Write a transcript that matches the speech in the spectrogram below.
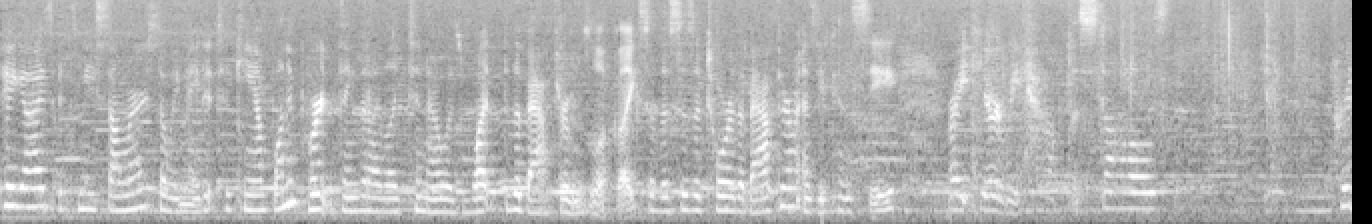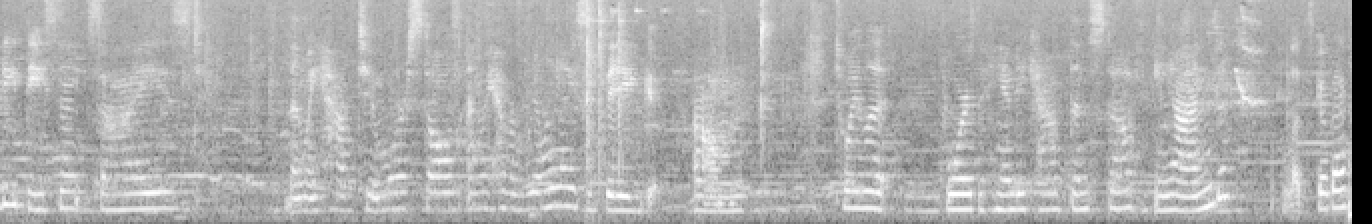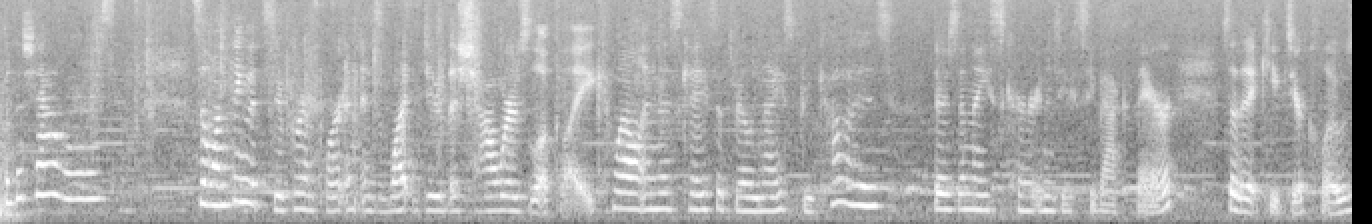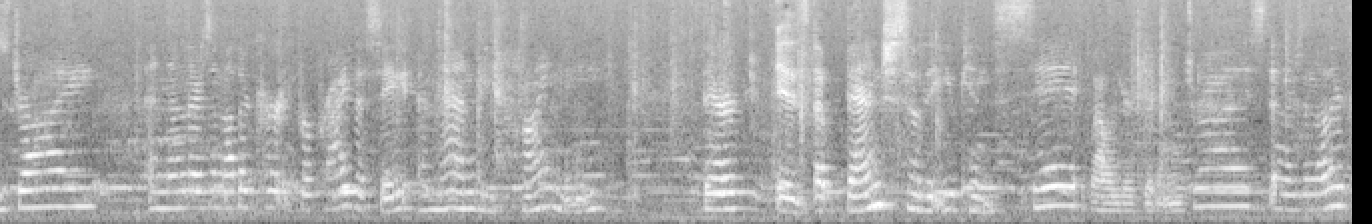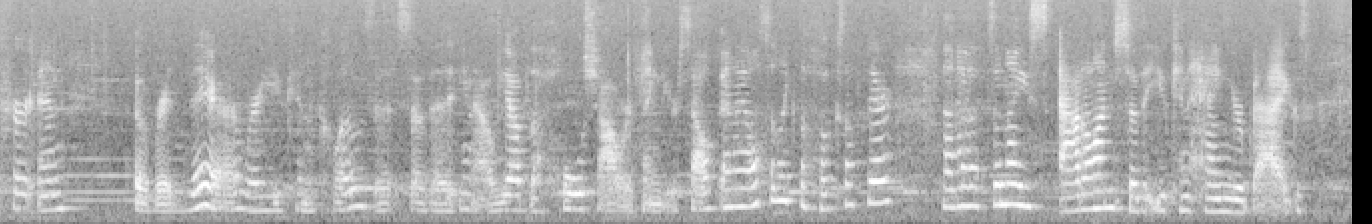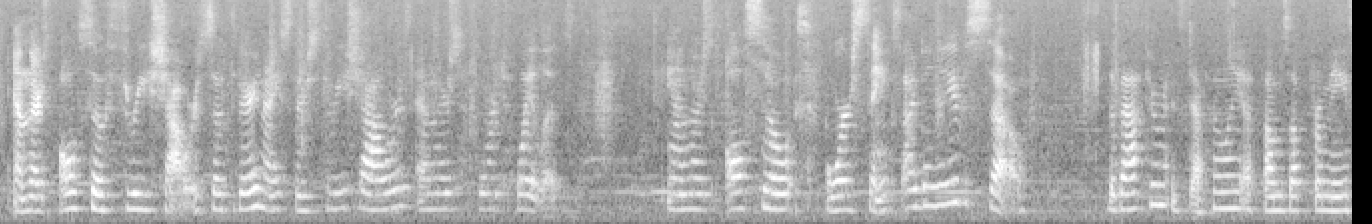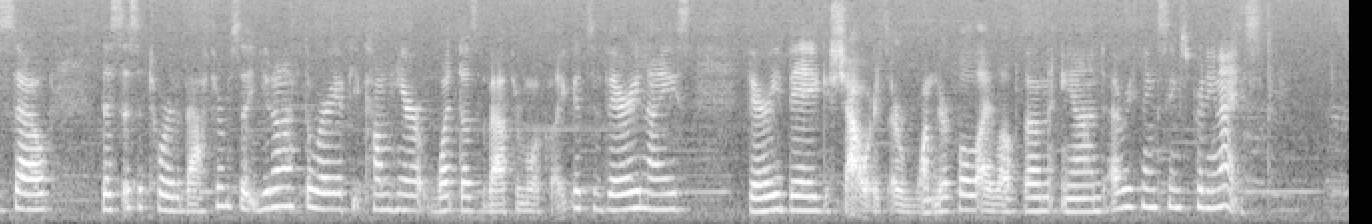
Hey guys, it's me Summer. So we made it to camp. One important thing that I like to know is what do the bathrooms look like. So this is a tour of the bathroom. As you can see, right here we have the stalls. Pretty decent sized. Then we have two more stalls and we have a really nice big um, toilet for the handicapped and stuff. And let's go back to the showers. So one thing that's super important is what do the showers look like? Well, in this case, it's really nice because there's a nice curtain as you see back there so that it keeps your clothes dry. And then there's another curtain for privacy. And then behind me, there is a bench so that you can sit while you're getting dressed. And there's another curtain over there where you can close it so that, you know, you have the whole shower thing to yourself. And I also like the hooks up there. That's a nice add-on so that you can hang your bags. And there's also three showers. So it's very nice. There's three showers and there's four toilets. And there's also four sinks, I believe. So the bathroom is definitely a thumbs up for me. So this is a tour of the bathroom so you don't have to worry if you come here, what does the bathroom look like. It's very nice, very big. Showers are wonderful. I love them and everything seems pretty nice.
